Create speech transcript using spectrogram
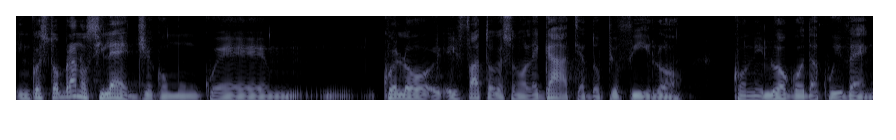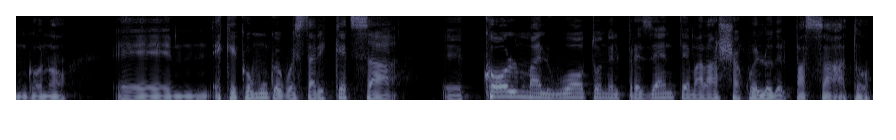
In questo brano si legge comunque mm, quello, il fatto che sono legati a doppio filo con il luogo da cui vengono e, ehm, e che comunque questa ricchezza eh, colma il vuoto nel presente ma lascia quello del passato.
